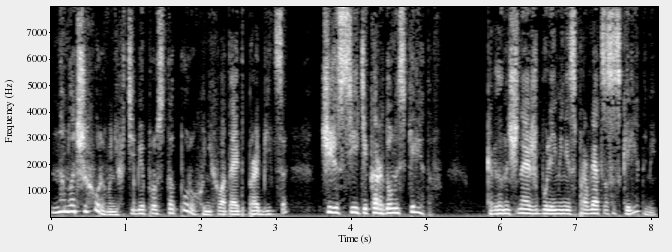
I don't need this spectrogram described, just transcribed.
«На младших уровнях тебе просто пороху не хватает пробиться через все эти кордоны скелетов. Когда начинаешь более-менее справляться со скелетами,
